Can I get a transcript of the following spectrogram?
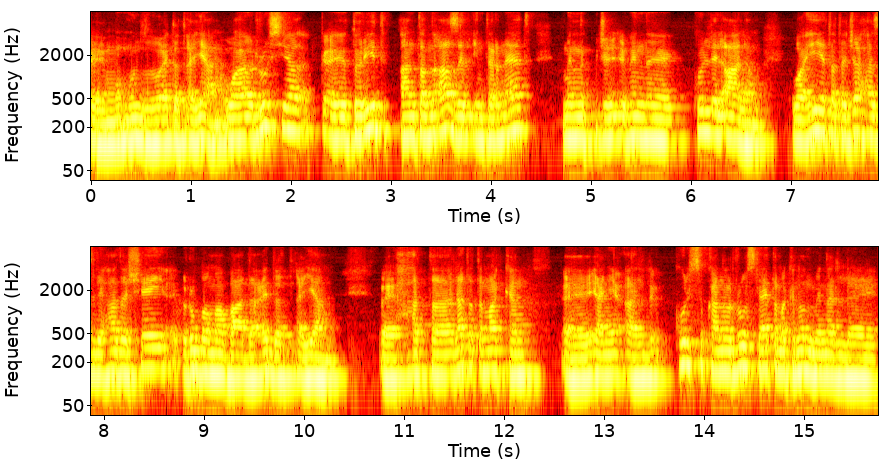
آه، منذ عدة أيام. وروسيا تريد أن تنعزل الإنترنت من من كل العالم وهي تتجهز لهذا الشيء ربما بعد عدة أيام. حتى لا تتمكن يعني كل سكان الروس لا يتمكنون من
